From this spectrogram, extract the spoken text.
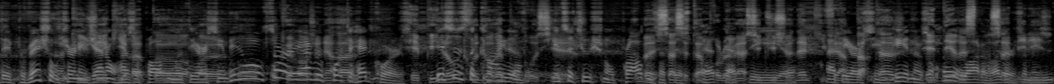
the provincial attorney general has a problem with the RCMP, oh, sorry, I report to headquarters. This is the kind of institutional problems at, this, at, at, the, uh, at the RCMP, and there's a whole lot of others. I mean,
